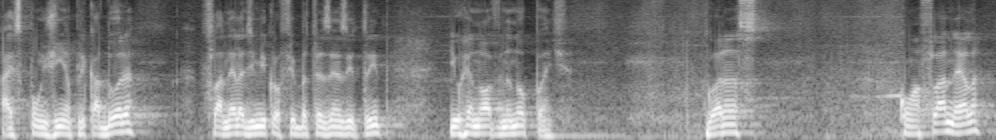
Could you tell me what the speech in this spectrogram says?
a esponjinha aplicadora, flanela de microfibra 330 e o Renove Nanopante. Agora nós, com a flanela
